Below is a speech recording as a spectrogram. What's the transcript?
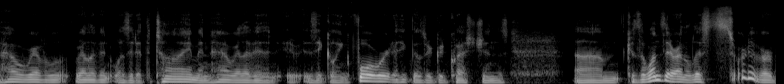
how revel- relevant was it at the time, and how relevant is it going forward? I think those are good questions because um, the ones that are on the list sort of are,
